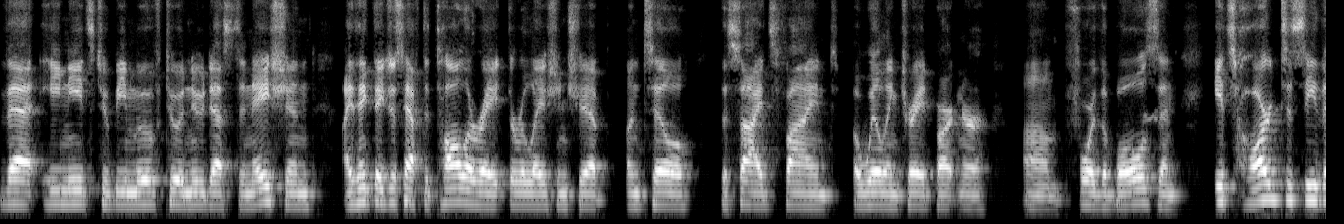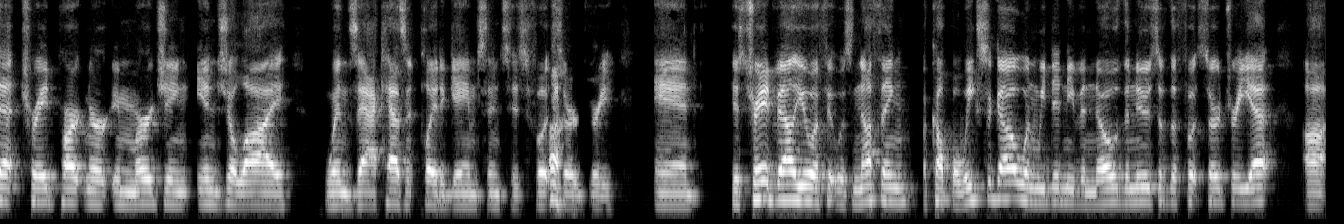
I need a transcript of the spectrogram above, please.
that he needs to be moved to a new destination. I think they just have to tolerate the relationship until the sides find a willing trade partner um, for the Bulls. And it's hard to see that trade partner emerging in July when Zach hasn't played a game since his foot huh. surgery. And his trade value, if it was nothing a couple weeks ago when we didn't even know the news of the foot surgery yet, uh,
